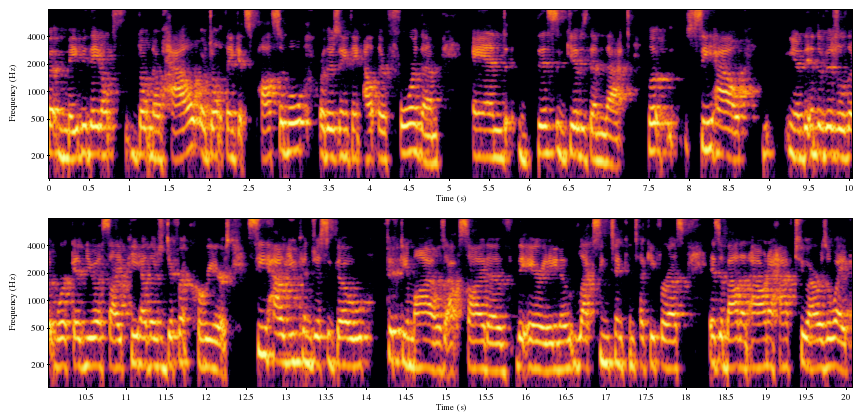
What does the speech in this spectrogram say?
but maybe they don't don't know how or don't think it's possible or there's anything out there for them and this gives them that. Look see how you know the individuals that work at usip have those different careers. See how you can just go 50 miles outside of the area. You know lexington kentucky for us is about an hour and a half two hours away.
